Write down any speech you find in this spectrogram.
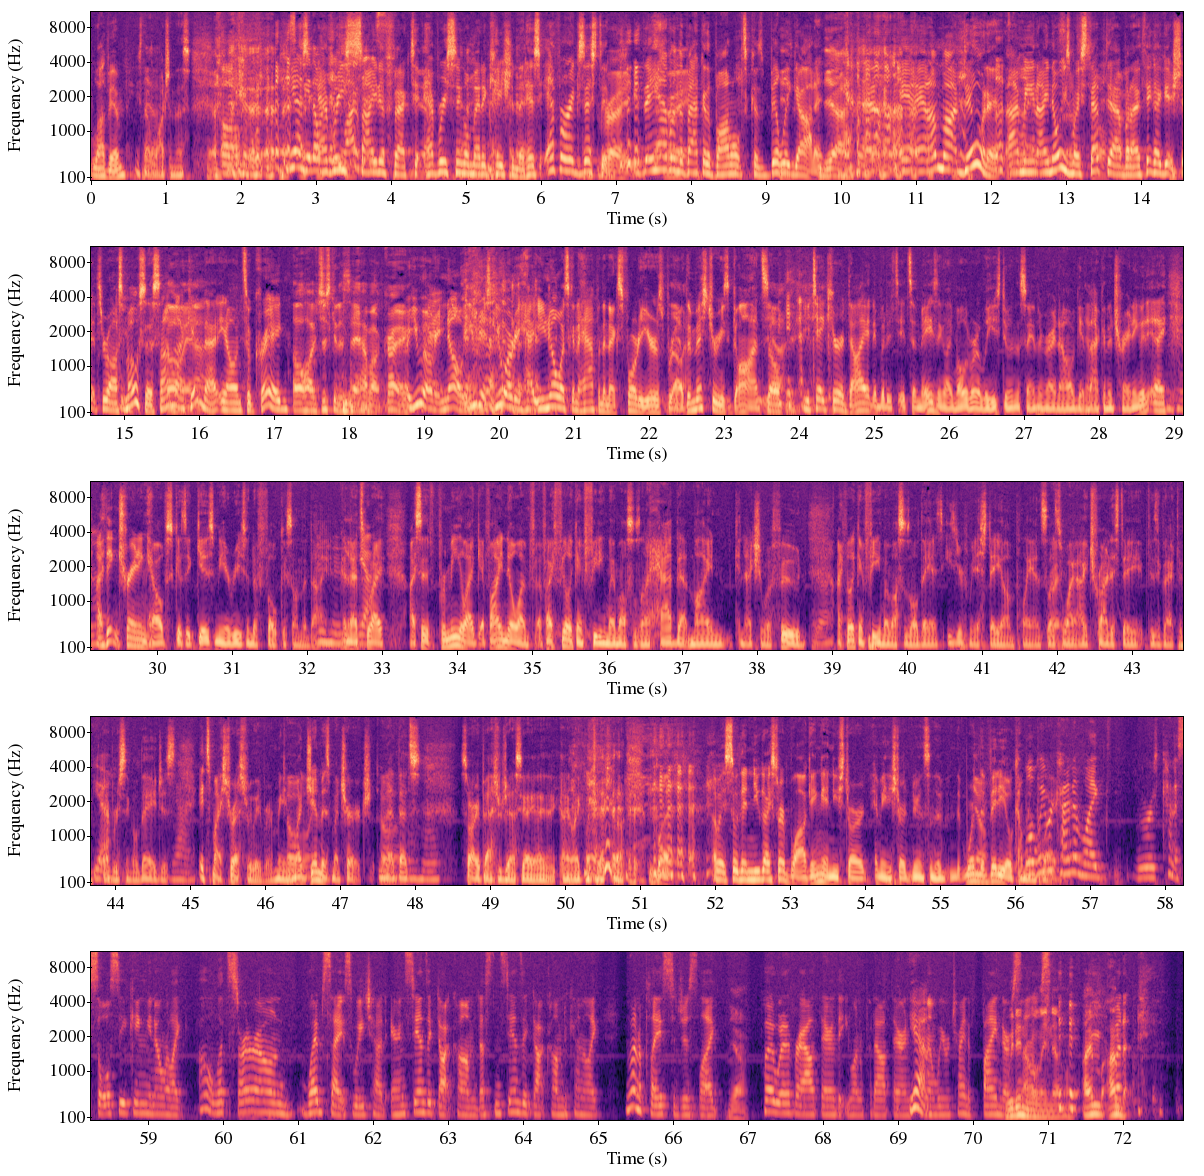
Love him. He's not Yeah. watching this. Um, he has be the one that every side effect to every single medication that has ever existed. Right. If they have it on the back of the bottle, it's because Billy got it Yeah. and, and I'm not doing it. I mean, I know he's my That's so stepdad, funny. but I think I get shit through osmosis. I'm Oh, not getting yeah. that, you know. And so Craig, oh, I was just gonna say, how about Craig? you already know. You just you already had you know what's going to happen the next 40 years, bro. Yeah. The mystery's gone. So Yeah. you take care of diet, but it's it's amazing. Like Mulder Lee's doing the same thing right now, getting Yeah. back into training. And I, I think training helps because it gives me a reason to focus on the diet, mm-hmm. and that's Yeah. what I I said. For me, like if I know I'm if I feel like I'm feeding my muscles and I have that mind connection with food, Yeah. I feel like I'm feeding my muscles all day, and it's easier for me to stay on plan. So that's Right. why I try to stay physically active Yeah. every single day. Just it's my stress reliever. I mean, my gym is my church. Totally. that, that's mm-hmm. sorry, Pastor Jesse. I, I, I like my church, but I mean, so then you guys start blogging and you start. I mean, you start doing some. Of the, where Yeah. the video come Well, in we play? were kind of like we were kind of soul seeking, you know, we're like, oh, let's start our own website. So we each had erinstanczyk.com, dustinstanczyk.com to kind of like you want a place to just like Yeah. put whatever out there that you want to put out there and Yeah. kind of we were trying to find ourselves. We didn't really know. I'm. I'm But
